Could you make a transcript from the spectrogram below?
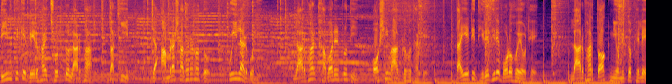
ডিম থেকে বের হয় ছোট্ট লার্ভা বা কীট। যা আমরা সাধারণত কুইলার বলি। লার্ভার খাবারের প্রতি অসীম আগ্রহ থাকে, তাই এটি ধীরে ধীরে বড় হয়ে ওঠে। লার্ভার ত্বক নিয়মিত ফেলে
